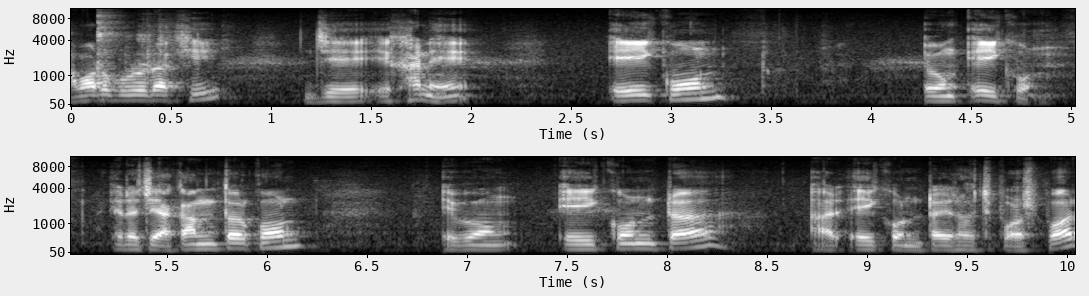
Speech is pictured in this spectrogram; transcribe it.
আবারও বলে রাখি যে এখানে এই কোণ এবং এই কোণ, এটা হচ্ছে একান্তর কোণ এবং এই কোণটা আর এই কোণটা, এটা হচ্ছে পরস্পর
